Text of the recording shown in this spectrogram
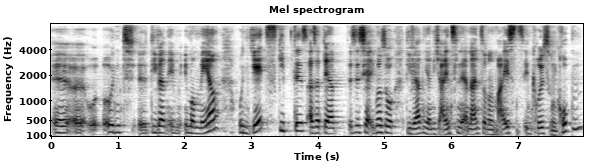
äh, und äh, die werden eben immer mehr. Und jetzt gibt es, also der, es ist ja immer so, die werden ja nicht einzeln ernannt, sondern meistens in größeren Gruppen,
